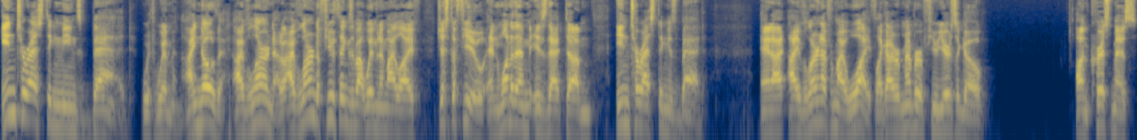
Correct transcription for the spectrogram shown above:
Interesting means bad with women. I know that. I've learned that. I've learned a few things about women in my life, just a few, and one of them is that um, interesting is bad. And I, have learned that from my wife. Like I remember a few years ago on Christmas,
